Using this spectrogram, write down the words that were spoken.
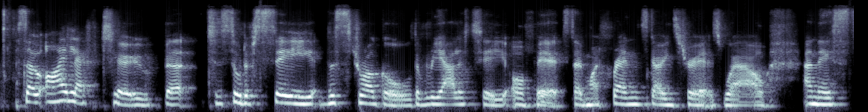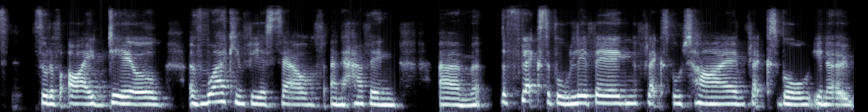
so I left too, but to sort of see the struggle, the reality of it. So my friends going through it as well. And this sort of ideal of working for yourself and having um, the flexible living, flexible time, flexible, you know,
